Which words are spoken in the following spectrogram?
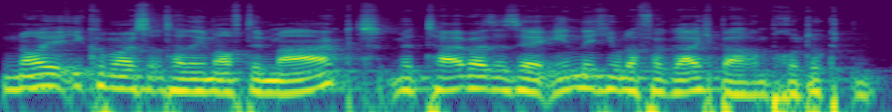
neue E-Commerce-Unternehmen auf den Markt mit teilweise sehr ähnlichen oder vergleichbaren Produkten.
